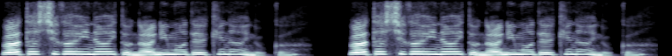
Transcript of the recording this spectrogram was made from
私がいないと何もできないのか？私がいないと何もできないのか？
